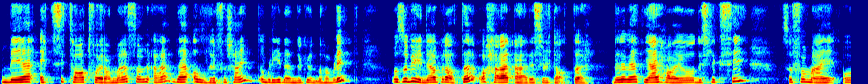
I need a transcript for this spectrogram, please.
med et sitat foran meg som er 'Det er aldri for seint å bli den du kunne ha blitt'. Og så begynner jeg å prate, og her er resultatet. Dere vet, jeg har jo dysleksi, så for meg å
